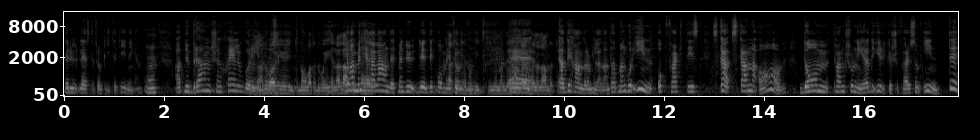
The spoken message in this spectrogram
Det du läste från Piteå-tidningen. Mm. Att nu branschen själv går in. Ja, det var ju inte Norrbotten, det var ju hela landet. Ja, men hela landet. Men du, det, det kommer Artikeln är från ifrån... Piteå-Tidningen, men det handlar om Eh, hela landet. Då. Ja, det handlar om hela landet. Att man går in och faktiskt ska skanna av de pensionerade yrkeschaufförer som inte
